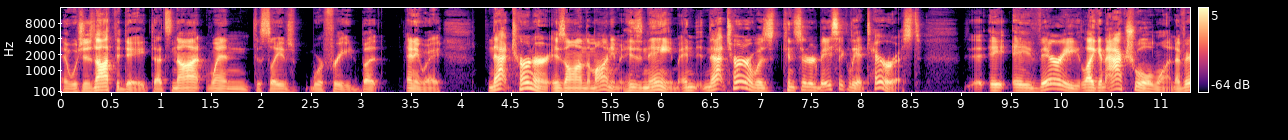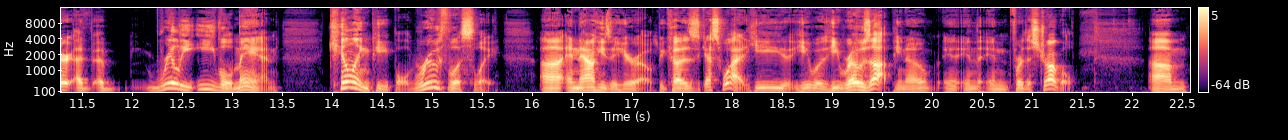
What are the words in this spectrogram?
and which is not the date. That's not when the slaves were freed. But anyway, Nat Turner is on the monument, his name. And Nat Turner was considered basically a terrorist, a, a very, like an actual one, a very, a, a really evil man, killing people ruthlessly. Uh, and now he's a hero because guess what? He he was he rose up, you know, in in, in for the struggle. Um,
